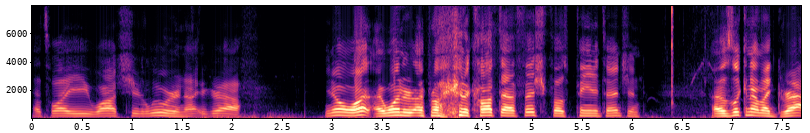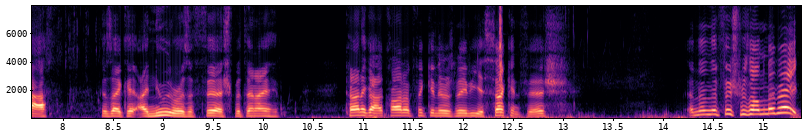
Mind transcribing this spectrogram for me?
That's why you watch your lure, not your graph. You know what? I wonder, I probably could have caught that fish if I was paying attention. I was looking at my graph because I, I knew there was a fish, but then I kind of got caught up thinking there was maybe a second fish. And then the fish was on my bait.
